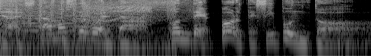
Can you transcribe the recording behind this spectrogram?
Ya estamos de vuelta con Deportes y Punto.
